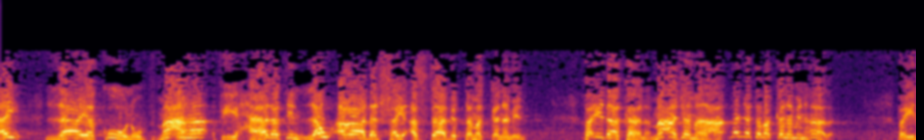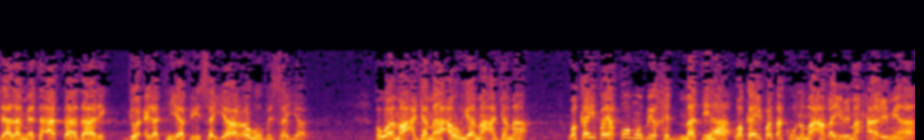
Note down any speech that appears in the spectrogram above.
أي لا يكون معها في حالة لو أراد الشيء السابق تمكن منه. فإذا كان مع جماعة لن يتمكن من هذا. فإذا لم يتأتى ذلك جعلت هي في سيارة وهو في السيارة. هو مع جماعة وهي مع جماعة. وكيف يقوم بخدمتها؟ وكيف تكون مع غير محارمها؟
